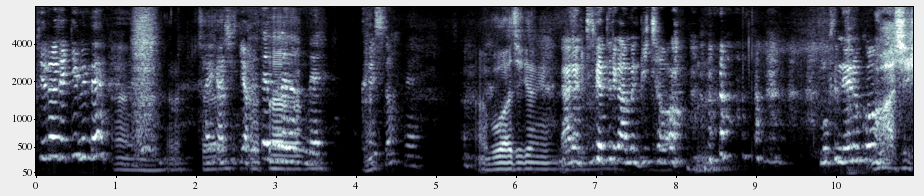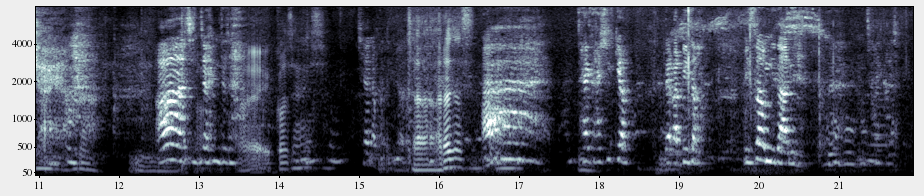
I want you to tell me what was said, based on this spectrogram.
빌어제끼는데 아, 그럼. 잘 가시죠. 자, 그때 그랬는데 그랬어. 아, 무아지경이. 나는 두대 들어가면 미쳐. 목숨 내놓고. 무아지경이야. 아 진짜 힘들다. 아이, 고생했어. 잘하셨어. 아잘 가실게요. 내가 믿어. 믿사옵니다 언니. 잘 가시. 그래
